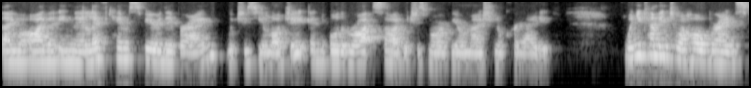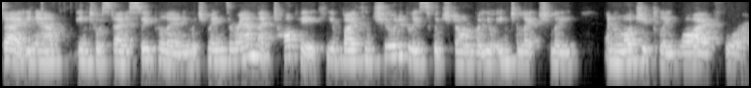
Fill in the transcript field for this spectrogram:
they were either in their left hemisphere of their brain, which is your logic, and or the right side, which is more of your emotional creative. When you come into a whole brain state, you're now into a state of super learning, which means around that topic, you're both intuitively switched on, but you're intellectually and logically wired for it.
